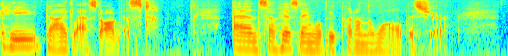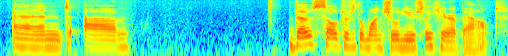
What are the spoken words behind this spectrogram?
he died last August, and so his name will be put on the wall this year. And um, those soldiers are the ones you'll usually hear about.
